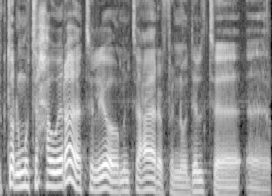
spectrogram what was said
دكتور المتحورات اليوم أنت عارف إنه دلتا آه،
